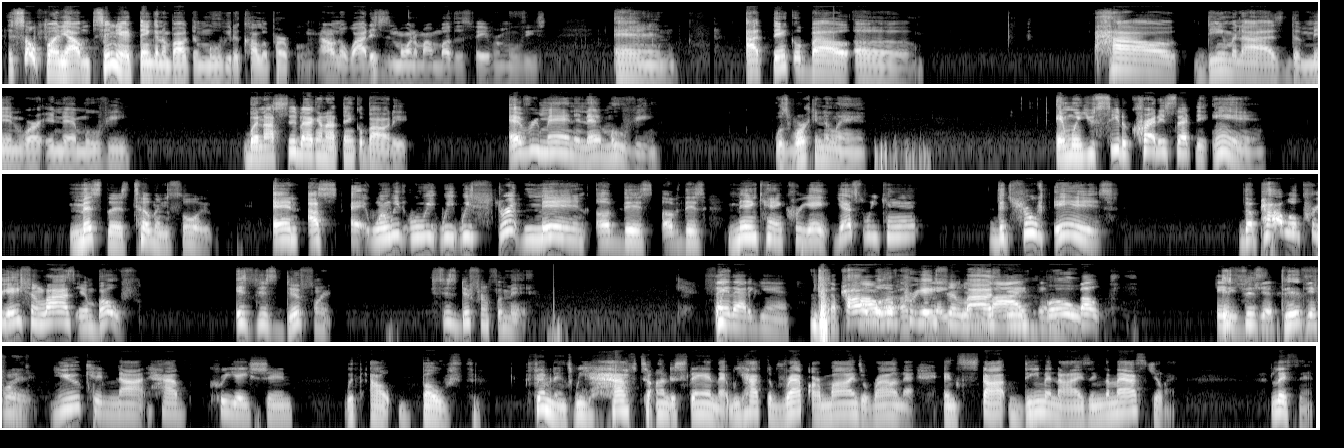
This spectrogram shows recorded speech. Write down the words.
It's so funny. I'm sitting here thinking about the movie The Color Purple. I don't know why. This is one of my mother's favorite movies. And I think about uh how demonized the men were in that movie. But I sit back and I think about it, every man in that movie was working the land. And when you see the credits at the end, Mister is tilling the soil. And I, eh, when we we we we strip men of this of this, men can't create. Yes, we can. The truth is, the power of creation lies in both. It's just different. It's just different for men. Say that again. The, the power, power, of, of creation, creation, lies, lies in, in both. both. It it's just, just different. different. You cannot have creation without both feminines. We have to understand that. We have to wrap our minds around that and stop demonizing the masculine. Listen,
